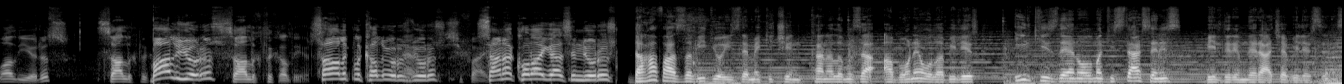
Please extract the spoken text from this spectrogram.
Bal yiyoruz. Sağlıklı Bal yiyoruz. sağlıklı kalıyoruz. Sağlıklı kalıyoruz Evet, diyoruz. şifa. Sana kolay gelsin diyoruz. Daha fazla video izlemek için kanalımıza abone olabilir, ilk izleyen olmak isterseniz bildirimleri açabilirsiniz.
